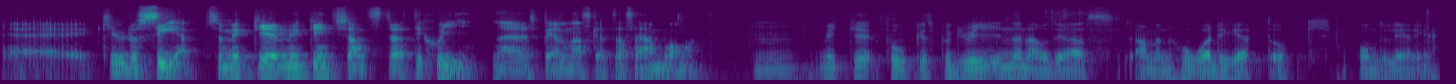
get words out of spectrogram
eh, kul att se. Så mycket, mycket intressant strategi när spelarna ska ta sig an banan. Mm, mycket fokus på greenerna och deras ja, men, hårdhet och onduleringar.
